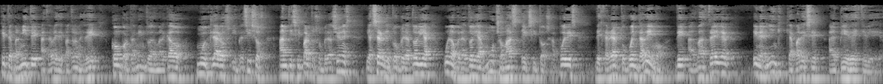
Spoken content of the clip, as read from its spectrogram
que te permite, a través de patrones de comportamiento del mercado muy claros y precisos, anticipar tus operaciones y hacer de tu operatoria una operatoria mucho más exitosa. Puedes descargar tu cuenta demo de Advanced Trader en el link que aparece al pie de este video.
